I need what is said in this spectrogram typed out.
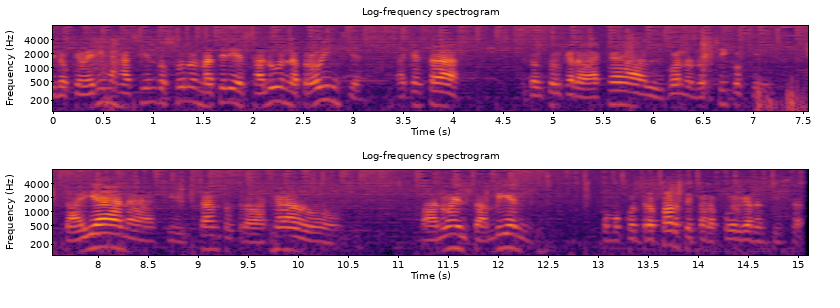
de lo que venimos haciendo solo en materia de salud en la provincia. Acá está el doctor Carabajal, bueno, los chicos que, Diana, que tanto ha trabajado, Manuel también, como contraparte para poder garantizar.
